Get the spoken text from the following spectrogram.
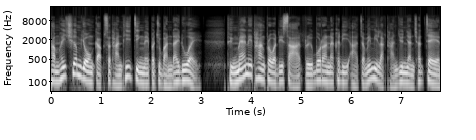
ทำให้เชื่อมโยงกับสถานที่จริงในปัจจุบันได้ด้วย ถึงแม้ในทางประวัติศาสตร์ หรือโบราณคดีอาจจะไม่มีหลักฐานยืนยันชัดเจน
